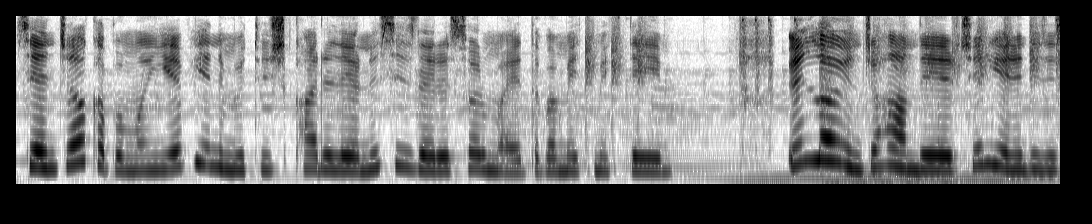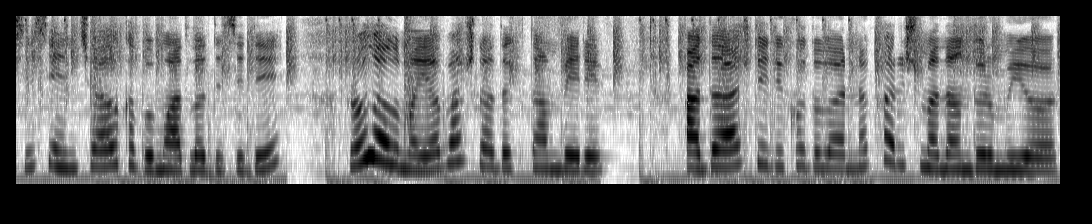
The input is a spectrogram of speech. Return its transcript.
Sen Çal Kapım'ın yepyeni müthiş karelerini sizlere sormaya devam etmekteyim. Ünlü oyuncu Hande Erçel yeni dizisi Sen Çal Kapım adlı dizide rol almaya başladıktan beri adı aşk dedikodularına karışmadan durmuyor.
